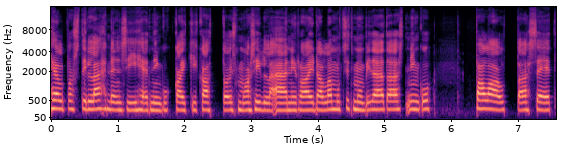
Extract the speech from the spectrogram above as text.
helposti lähden siihen, että niinku kaikki kattois mua sillä ääniraidalla, mutta sitten mun pitää taas niinku palauttaa se, että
